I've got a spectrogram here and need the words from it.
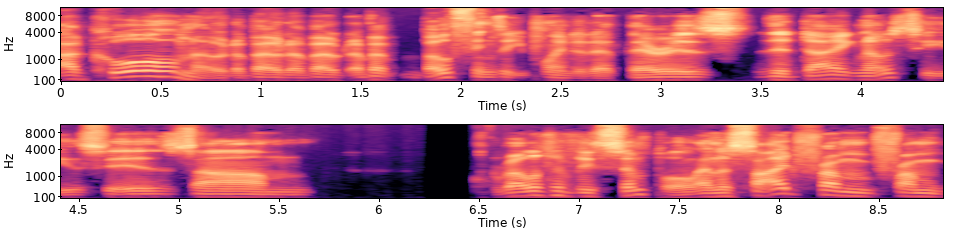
a cool note about about about both things that you pointed at there is the diagnoses is um, relatively simple, and aside from from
